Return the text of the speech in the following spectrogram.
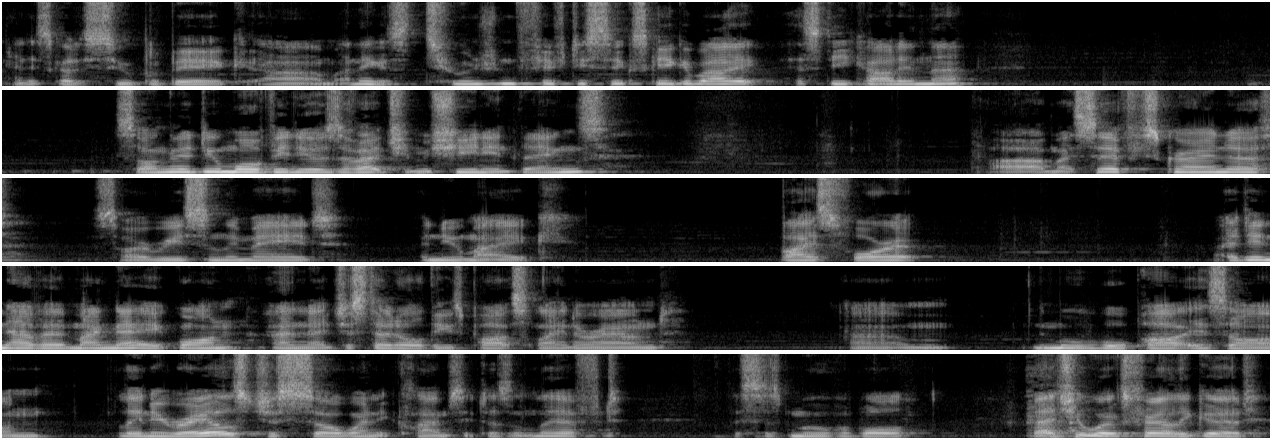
And it's got a super big, um, I think it's 256 gigabyte SD card in there. So I'm going to do more videos of actually machining things. Uh, my surface grinder, so I recently made a pneumatic vise for it. I didn't have a magnetic one and I just had all these parts lying around. Um, the movable part is on linear rails just so when it climbs it doesn't lift. This is movable. It actually works fairly good.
